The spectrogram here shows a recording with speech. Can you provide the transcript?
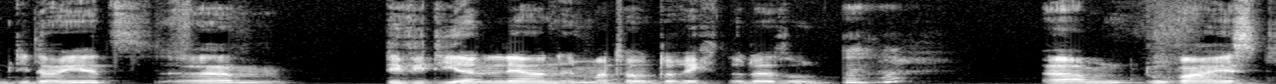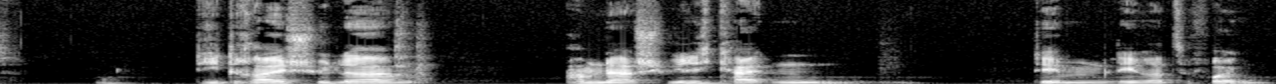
die da jetzt ähm, dividieren lernen im Matheunterricht oder so. Mhm. Ähm, du weißt, die drei Schüler haben da Schwierigkeiten, dem Lehrer zu folgen.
